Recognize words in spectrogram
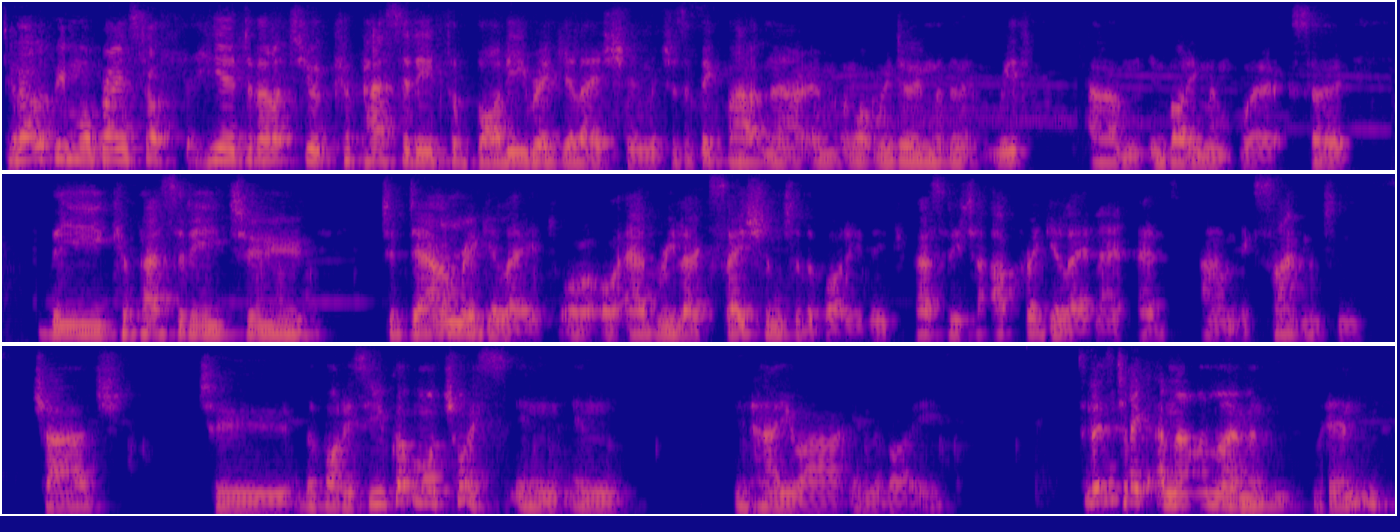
Developing more brain stuff here develops your capacity for body regulation, which is a big partner in what we're doing with, the, with um, embodiment work. So the capacity to to downregulate or, or add relaxation to the body, the capacity to upregulate and add um, excitement and charge to the body. So you've got more choice in, in, in how you are in the body. So let's take another moment then,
